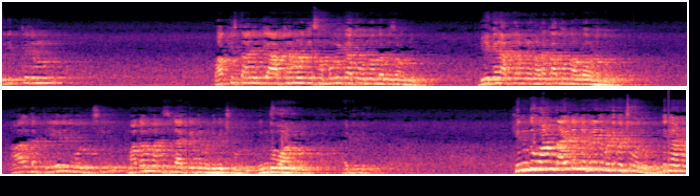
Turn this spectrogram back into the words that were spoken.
ഒരിക്കലും പാകിസ്ഥാനിന്റെ ആക്രമണത്തിൽ സംഭവിക്കാത്ത ഒന്നും നടന്നു ഭീകരാക്രമണങ്ങൾ നടക്കാത്ത ഒന്നും അവിടെ നടന്നു ആളുടെ പേര് ചോദിച്ച് മതം മനസ്സിലാക്കിയിട്ട് വെടിവെച്ചു കൊന്നു. ഹിന്ദുവാണ് ഐഡന്റിഫൈ ഹിന്ദുവാണെന്ന് ഐഡന്റിഫൈ ചെയ്ത് വെടിവെച്ചു വന്നു എന്തിനാണ്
